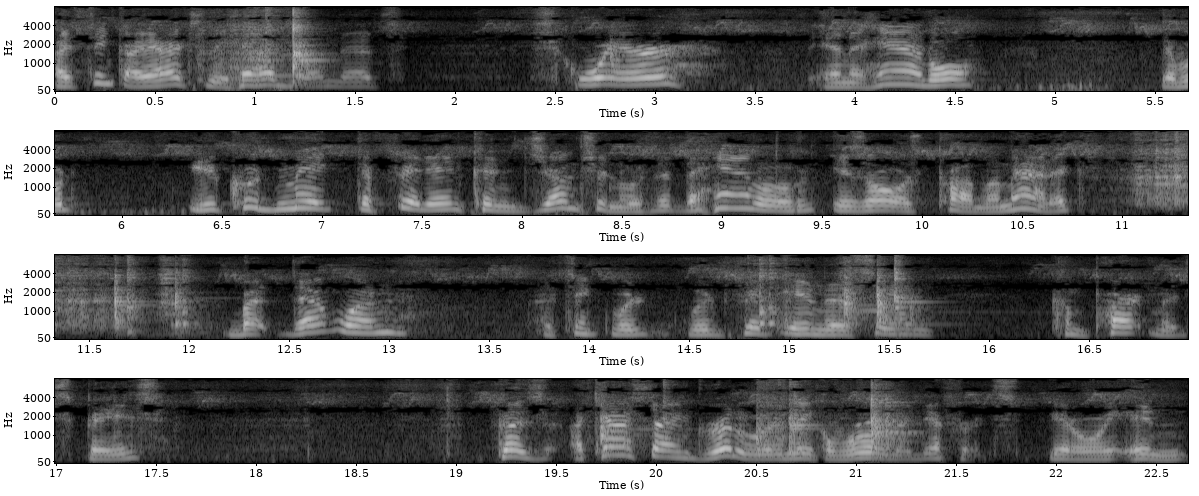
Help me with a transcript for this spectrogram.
I think I actually have one that's square and a handle that would you could make to fit in conjunction with it. The handle is always problematic, but that one I think would, would fit in the same compartment space. Because a cast iron griddle would make a world of difference, you know, in,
